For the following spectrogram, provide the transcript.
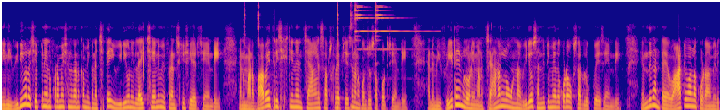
నేను ఈ వీడియోలో చెప్పిన ఇన్ఫర్మేషన్ కనుక మీకు నచ్చితే ఈ వీడియోని లైక్ చేయండి మీ ఫ్రెండ్స్కి షేర్ చేయండి. అండ్ మన బాబాయ్ త్రీ సిక్స్టీ నైన్ ఛానల్ని సబ్స్క్రైబ్ చేసి నన్ను కొంచెం సపోర్ట్ చేయండి. అండ్ మీ ఫ్రీ టైంలోని మన ఛానల్లో ఉన్న వీడియోస్ అన్నిటి మీద కూడా ఒకసారి లుక్ వేసేయండి. ఎందుకంటే వాటి వల్ల కూడా మీరు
